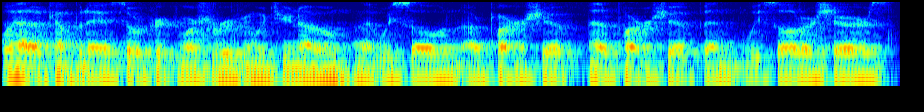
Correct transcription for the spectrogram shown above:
we had a company, Silver Creek Commercial Roofing, which you know, that we sold our partnership, had a partnership, and we sold our shares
